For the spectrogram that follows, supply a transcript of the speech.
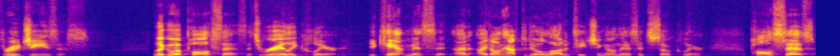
through Jesus. Look at what Paul says. It's really clear. You can't miss it. I, I don't have to do a lot of teaching on this, it's so clear. Paul says,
